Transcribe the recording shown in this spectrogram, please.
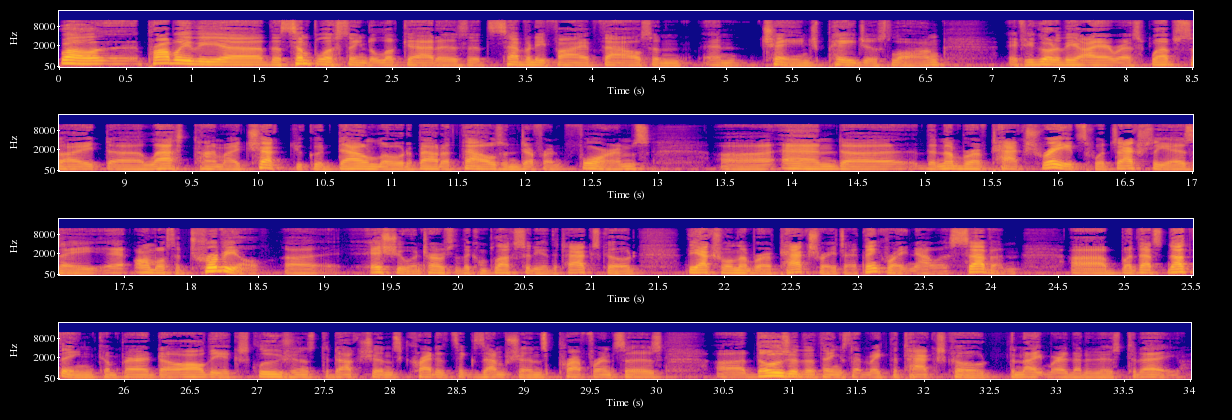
Well, uh, probably the uh, the simplest thing to look at is it's seventy five thousand and change pages long. If you go to the IRS website, uh, last time I checked, you could download about a thousand different forms, uh, and uh, the number of tax rates, which actually is a, almost a trivial uh, issue in terms of the complexity of the tax code. The actual number of tax rates, I think, right now is seven. Uh, but that's nothing compared to all the exclusions, deductions, credits, exemptions, preferences. Uh, those are the things that make the tax code the nightmare that it is today.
